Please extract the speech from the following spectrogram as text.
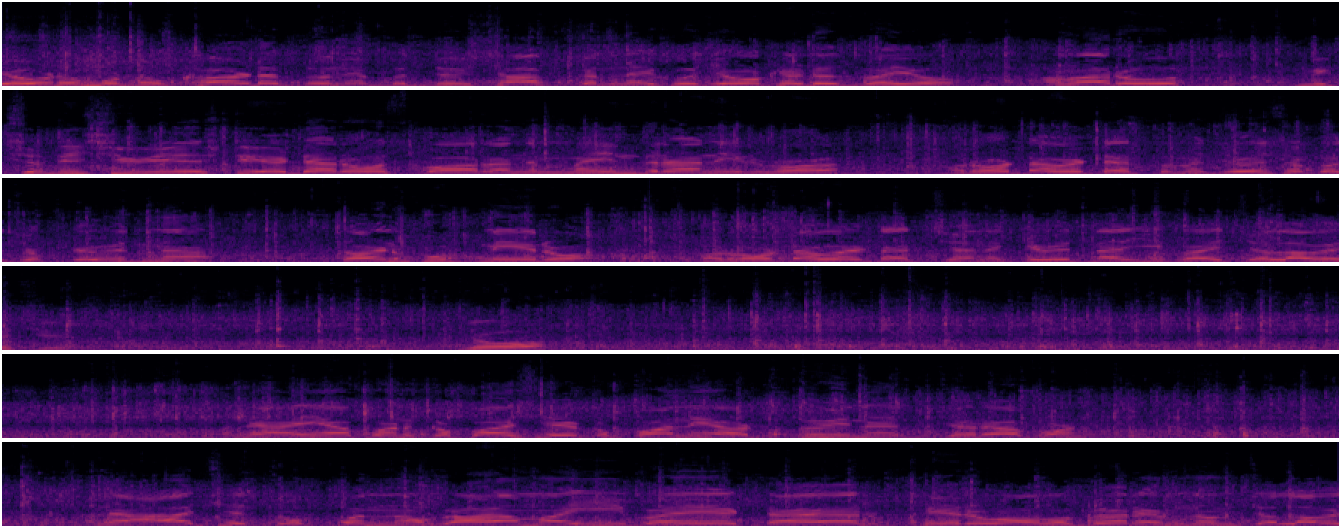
કેવડું મોટું ખડ હતું ને બધું સાફ કરી નાખ્યું. જેવો ખેડૂત ભાઈઓ, અમારું મિક્સુબીસી વીએસટી અઢાર હોર્સ પાવર અને મહિન્દ્રાની રો રોટાવેટર તમે જોઈ શકો છો કેવી રીતના ત્રણ ફૂટની રો રોટાવેટર છે અને કેવી રીતના એ ભાઈ ચલાવે છે. જો અને અહીંયા પણ કપા છે કપાને અટતું ને જરા પણ. અને આ છે ચોપનનો ગાળામાં એ ભાઈ ટાયર ફેરવા વગર એમને ચલાવે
